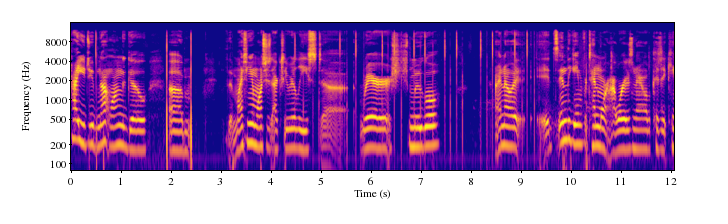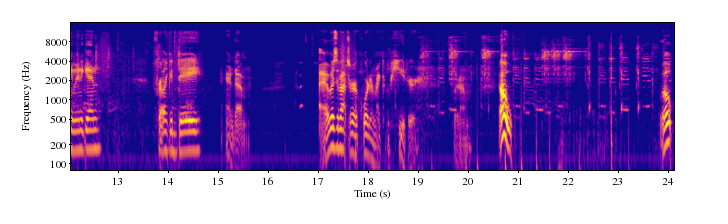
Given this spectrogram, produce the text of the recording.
Hi YouTube. Not long ago, um, the My Singing Monsters actually released uh, Rare Schmoochle. I know it. It's in the game for ten more hours now because it came in again for like a day, and um, I was about to record on my computer, but um, oh, well.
